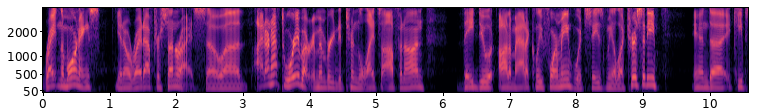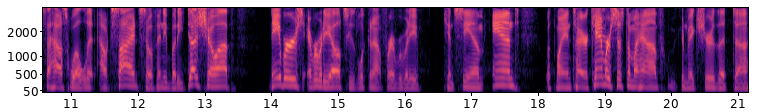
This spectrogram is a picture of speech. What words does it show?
right in the mornings. You know, right after sunrise. So uh, I don't have to worry about remembering to turn the lights off and on. They do it automatically for me, which saves me electricity and uh, it keeps the house well lit outside. So if anybody does show up, neighbors, everybody else who's looking out for everybody can see them. And with my entire camera system I have, we can make sure that uh,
